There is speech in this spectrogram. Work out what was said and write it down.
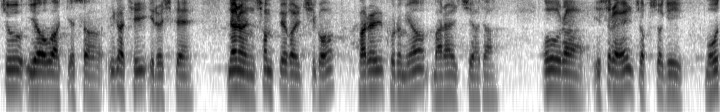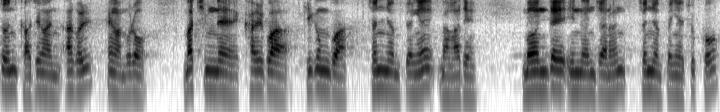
주 여호와께서 이같이 이르시되 너는 손뼉을 치고 발을 구르며 말할지어다. 오라 이스라엘 족속이 모든 가정한 악을 행함으로 마침내 칼과 기근과 전염병에 망하되 먼데 있는 자는 전염병에 죽고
